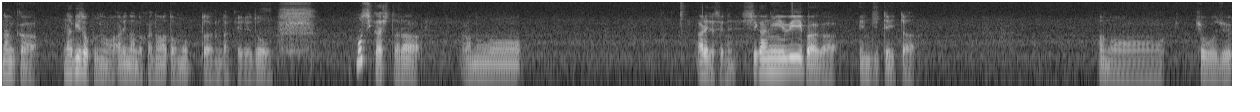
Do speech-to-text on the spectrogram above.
なんかナビ族のあれなのかなと思ったんだけれどもしかしたらあのあれですよね。シガニー・ウィーバーが演じていたあの教授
